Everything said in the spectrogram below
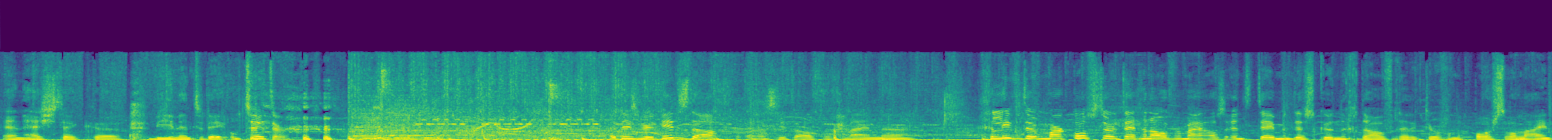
En hashtag eh, BNN Today op Twitter. Het is weer dinsdag. En dan zit altijd mijn eh, geliefde Mark Koster tegenover mij... als entertainmentdeskundige, de hoofdredacteur van de Post Online.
